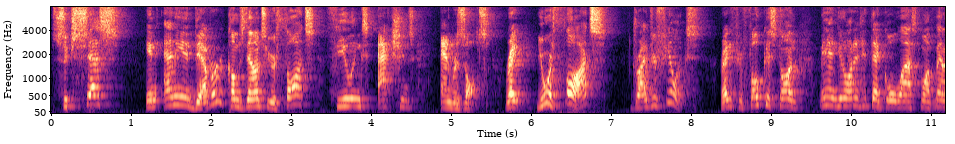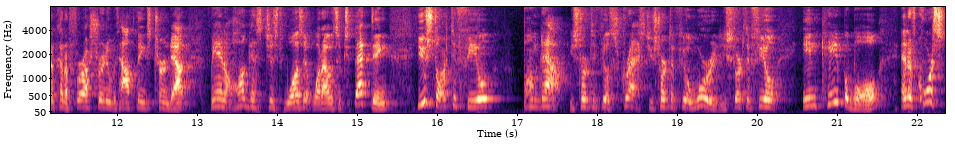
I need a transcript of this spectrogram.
success in any endeavor comes down to your thoughts, feelings, actions, and results, right? Your thoughts drive your feelings, right? If you're focused on, man, you know, I didn't hit that goal last month, man, I'm kind of frustrated with how things turned out, man, August just wasn't what I was expecting, you start to feel bummed out. You start to feel stressed. You start to feel worried. You start to feel incapable. And of course,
